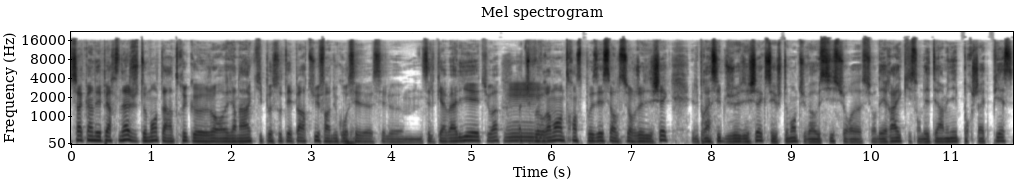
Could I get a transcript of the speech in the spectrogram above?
chacun des personnages, justement, t'as un truc, euh, genre, il y en a un qui peut sauter par-dessus. Enfin, du coup, c'est le, c'est le, c'est le cavalier, tu vois. Enfin, tu peux vraiment transposer sur, sur le jeu d'échecs. Et le principe du jeu d'échecs, c'est justement, tu vas aussi sur, euh, sur des rails qui sont déterminés pour chaque pièce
